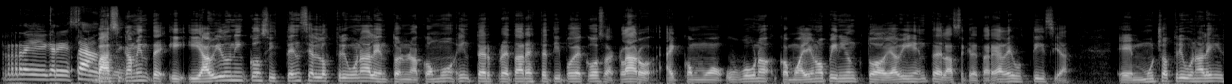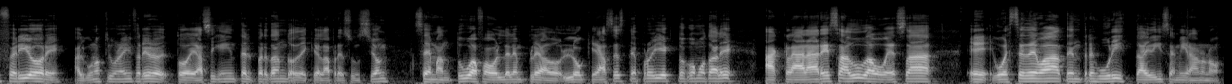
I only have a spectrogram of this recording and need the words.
regresando. Básicamente, y, ha habido una inconsistencia en los tribunales en torno a cómo interpretar este tipo de cosas. Claro, hay como hubo una, como hay una opinión todavía vigente de la Secretaría de Justicia, en muchos tribunales inferiores, algunos tribunales inferiores todavía siguen interpretando de que la presunción se mantuvo a favor del empleado. Lo que hace este proyecto como tal es aclarar esa duda o esa eh, o ese debate entre juristas y dice, mira, no, no,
